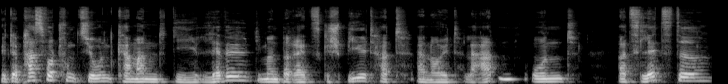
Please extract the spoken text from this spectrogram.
Mit der Passwortfunktion kann man die Level, die man bereits gespielt hat, erneut laden und als letzte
